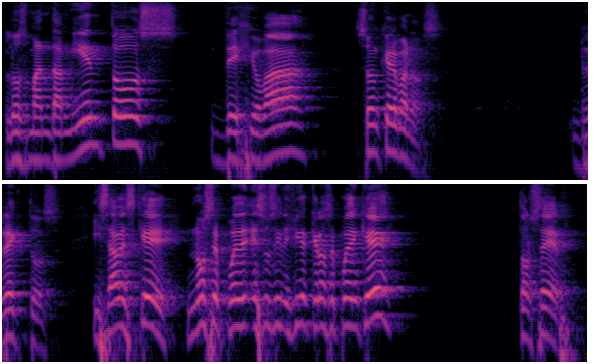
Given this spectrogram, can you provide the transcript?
Los mandamientos de Jehová son qué, hermanos? Rectos. ¿Y sabes qué? No se puede, eso significa que no se pueden qué? Torcer.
